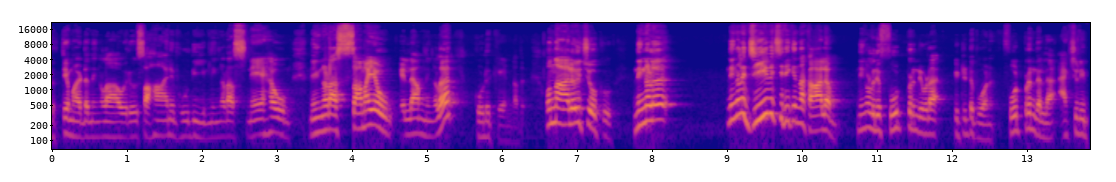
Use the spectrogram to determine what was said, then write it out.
കൃത്യമായിട്ട് നിങ്ങൾ ആ ഒരു സഹാനുഭൂതിയും നിങ്ങളുടെ സ്നേഹവും നിങ്ങളുടെ സമയവും എല്ലാം നിങ്ങൾ കൊടുക്കേണ്ടത്. ഒന്ന് ആലോചിച്ച് നോക്കൂ. നിങ്ങൾ നിങ്ങൾ ജീവിച്ചിരിക്കുന്ന കാലം നിങ്ങളൊരു ഫുഡ് പ്രിന്റ് ഇവിടെ ഇട്ടിട്ട് പോവാണ്. ഫുഡ് പ്രിന്റ് അല്ല ആക്ച്വലി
